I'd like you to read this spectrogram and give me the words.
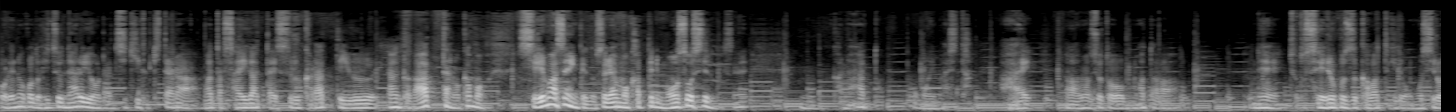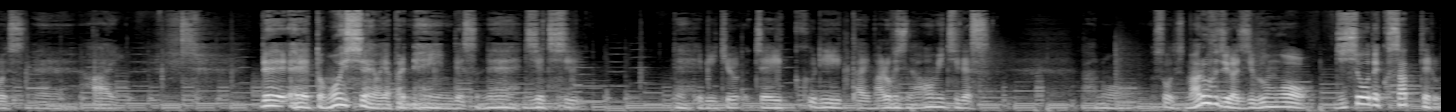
俺のこと必要になるような時期が来たらまた再合体するからっていうなんかがあったのかもしれませんけどそれはもう勝手に妄想してるんですね、うん、かなと。ました。はい。あもうちょっとまたねちょっと勢力図変わってきて面白いですね。はい。で、えっ、ー、ともう一試合はやっぱりメインですね。GHC、ね、ヘビー級。ジェイク・リー対丸藤直道です。あのそうです。丸藤が自分を自称で腐ってる。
